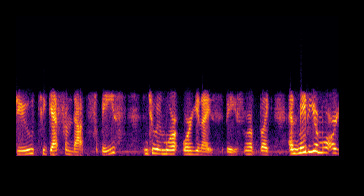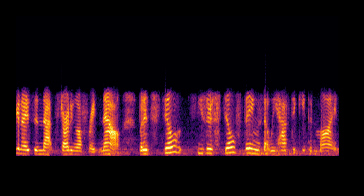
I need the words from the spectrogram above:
do to get from that space into a more organized space. Like, and maybe you're more organized than that starting off right now, but it's still these are still things that we have to keep in mind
